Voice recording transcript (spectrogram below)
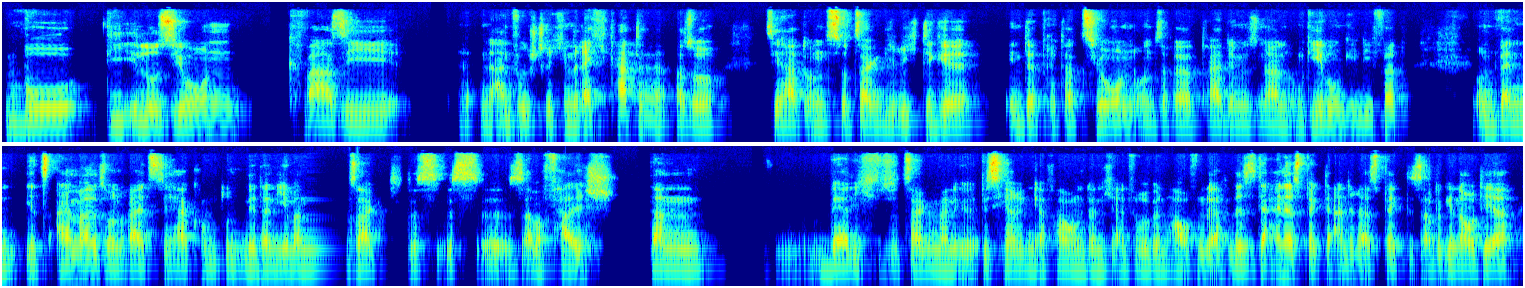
wo die Illusion quasi in Anführungsstrichen recht hatte. Also Sie hat uns sozusagen die richtige Interpretation unserer dreidimensionalen Umgebung geliefert. Und wenn jetzt einmal so ein Reiz daherkommt und mir dann jemand sagt, das ist, äh, ist aber falsch, dann werde ich sozusagen meine bisherigen Erfahrungen dann nicht einfach über den Haufen werfen. Das ist der eine Aspekt. Der andere Aspekt ist aber genau der,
